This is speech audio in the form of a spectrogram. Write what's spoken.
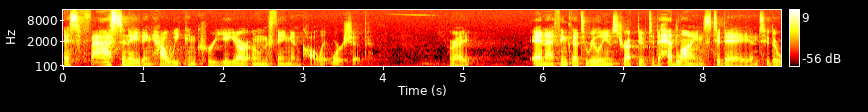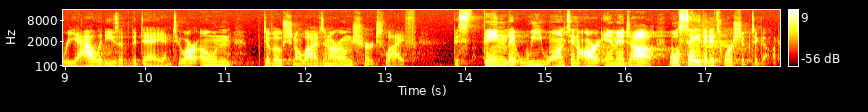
It's fascinating how we can create our own thing and call it worship, right? And I think that's really instructive to the headlines today and to the realities of the day and to our own devotional lives and our own church life. This thing that we want in our image, oh, we'll say that it's worship to God.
